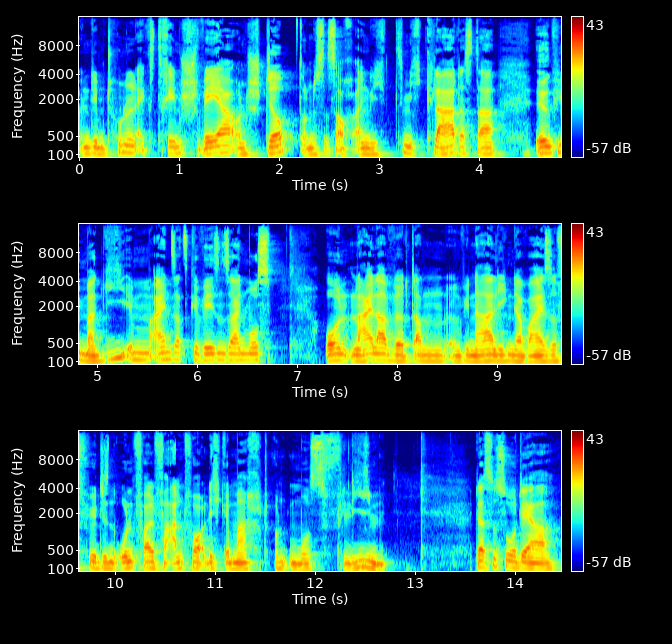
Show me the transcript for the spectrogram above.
in dem Tunnel extrem schwer und stirbt. Und es ist auch eigentlich ziemlich klar, dass da irgendwie Magie im Einsatz gewesen sein muss. Und Nyla wird dann irgendwie naheliegenderweise für diesen Unfall verantwortlich gemacht und muss fliehen. Das ist so der,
